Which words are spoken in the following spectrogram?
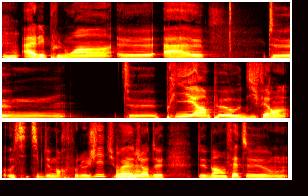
Mm. à aller plus loin, euh, à euh, te te plier un peu aux différents aussi types de morphologie tu vois Mhm. genre de de ben en fait euh, on-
